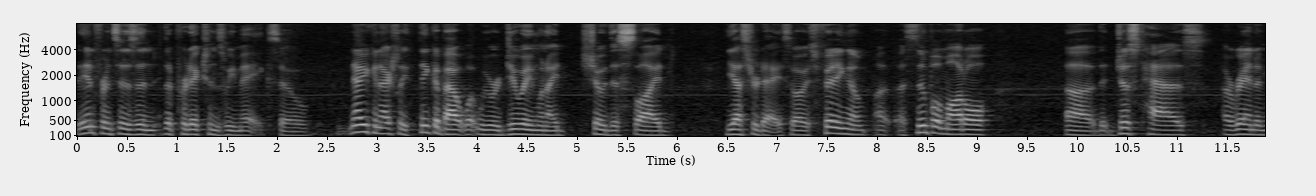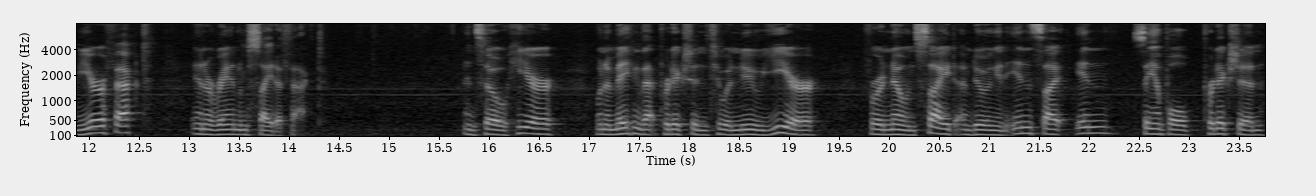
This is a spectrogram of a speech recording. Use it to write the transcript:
the inferences and the predictions we make. So now you can actually think about what we were doing when I showed this slide yesterday. So I was fitting a, a, a simple model uh, that just has a random year effect and a random site effect. And so here when I'm making that prediction to a new year for a known site, I'm doing an in sample prediction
